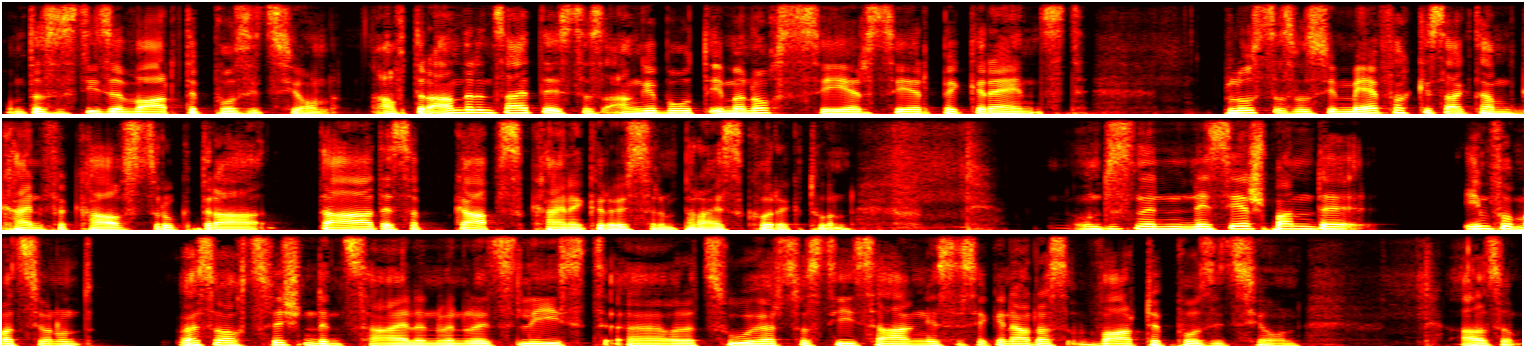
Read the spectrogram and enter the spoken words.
Und das ist diese Warteposition. Auf der anderen Seite ist das Angebot immer noch sehr, sehr begrenzt. Plus das, was wir mehrfach gesagt haben, kein Verkaufsdruck da, da deshalb gab es keine größeren Preiskorrekturen. Und das ist eine, eine sehr spannende Information und weißt du, auch zwischen den Zeilen, wenn du jetzt liest äh, oder zuhörst, was die sagen, ist es ja genau das Warteposition. Also,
